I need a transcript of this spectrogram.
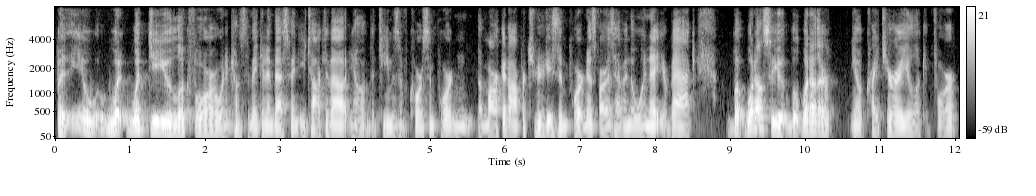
but you know, what what do you look for when it comes to making an investment? You talked about, you know, the team is of course important, the market opportunity is important as far as having the wind at your back. But what else are you? What other you know criteria are you looking for?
